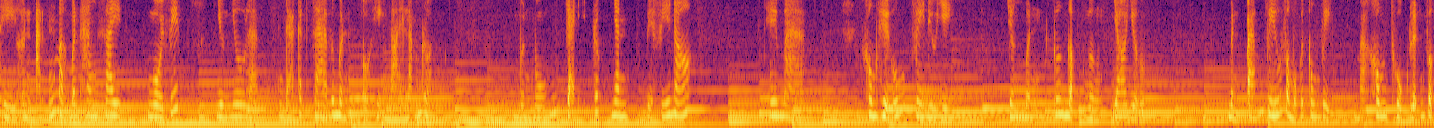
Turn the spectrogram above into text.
thì hình ảnh mà mình hăng say, ngồi viết dường như là đã cách xa với mình ở hiện tại lắm rồi mình muốn chạy rất nhanh về phía nó. Thế mà không hiểu vì điều gì, chân mình cứ ngập ngừng do dự. Mình bám víu vào một cái công việc mà không thuộc lĩnh vực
